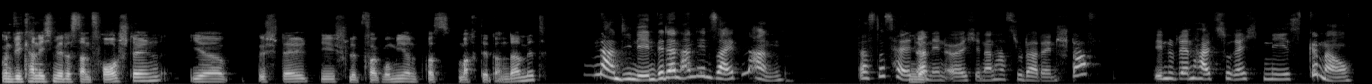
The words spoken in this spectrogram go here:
Und wie kann ich mir das dann vorstellen? Ihr bestellt die Schlüpfergummi und was macht ihr dann damit? Na, die nähen wir dann an den Seiten an. Dass das hält Ja. an den Öhrchen. Dann hast du da deinen Stoff, den du dann halt zurecht nähst. Genau.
